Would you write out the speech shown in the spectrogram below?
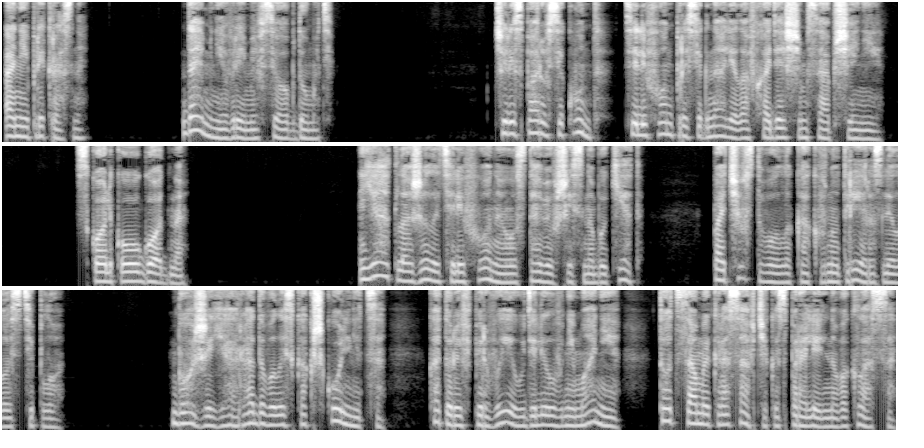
Они прекрасны. Дай мне время все обдумать. Через пару секунд телефон просигналил о входящем сообщении. «Сколько угодно». Я отложила телефон и, уставившись на букет, почувствовала, как внутри разлилось тепло. Боже, я радовалась как школьница, которой впервые уделил внимание тот самый красавчик из параллельного класса.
